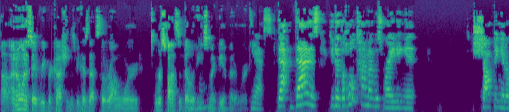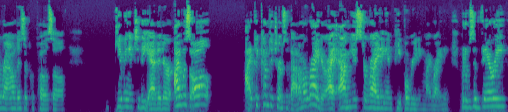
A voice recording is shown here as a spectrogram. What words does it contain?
uh, I don't want to say repercussions because that's the wrong word. Responsibilities mm-hmm. might be a better word. Yes. That that is, you know, the whole time I was writing it, shopping it around as a proposal, giving it to the editor. I was all, I could come to terms with that. I'm a writer. I, I'm used to writing and people reading my writing. But it was a very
